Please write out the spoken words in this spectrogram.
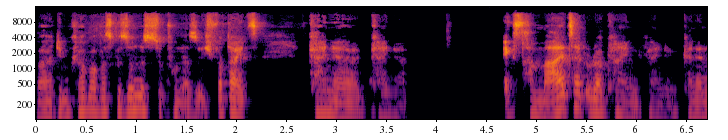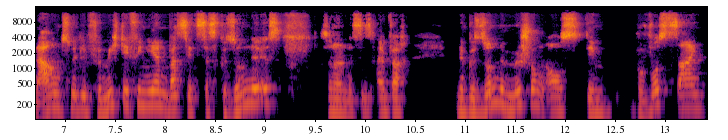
äh, dem Körper was Gesundes zu tun. Also ich würde da jetzt keine, keine extra Mahlzeit oder kein, keine, keine Nahrungsmittel für mich definieren, was jetzt das Gesunde ist, sondern es ist einfach eine gesunde Mischung aus dem Bewusstsein,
